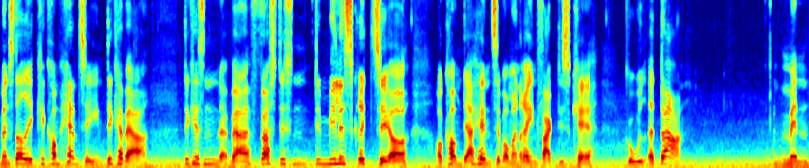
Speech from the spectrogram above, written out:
man stadig ikke kan komme hen til en. Det kan være, det kan sådan være første sådan, det milde skridt til at, at komme derhen til, hvor man rent faktisk kan gå ud af døren. Men,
